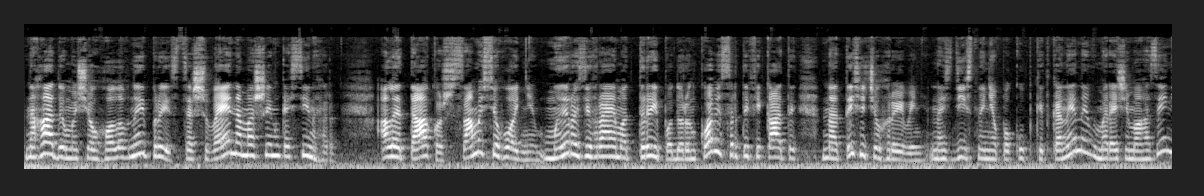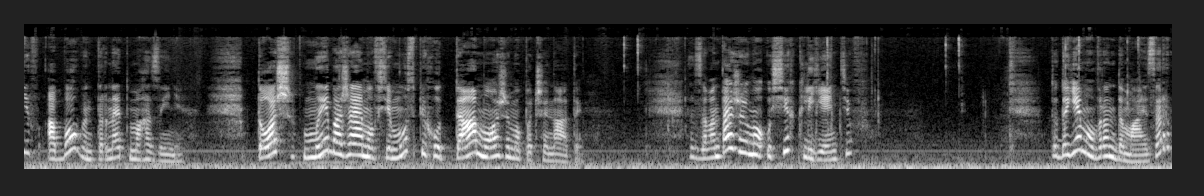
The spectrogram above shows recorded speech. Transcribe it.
Нагадуємо, що головний приз це швейна машинка Сінгер. Але також саме сьогодні ми розіграємо три подарункові сертифікати на 1000 гривень на здійснення покупки тканини в мережі магазинів або в інтернет-магазині. Тож, ми бажаємо всім успіху та можемо починати. Завантажуємо усіх клієнтів, додаємо в рандомайзер.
